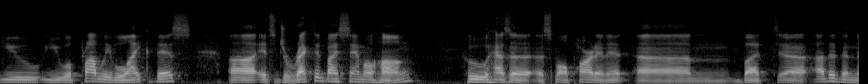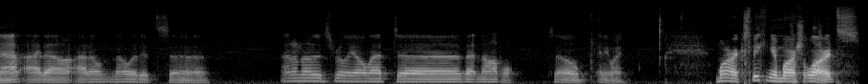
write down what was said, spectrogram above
you you will probably like this. Uh, it's directed by Sammo Hung, who has a, a small part in it. Um, but uh, other than that, I don't I don't know that it's uh, I don't know that it's really all that uh, that novel. So anyway, Mark, speaking of martial arts,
